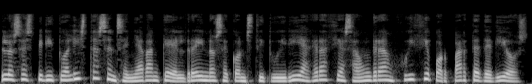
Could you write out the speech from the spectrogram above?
Los espiritualistas enseñaban que el reino se constituiría gracias a un gran juicio por parte de Dios,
